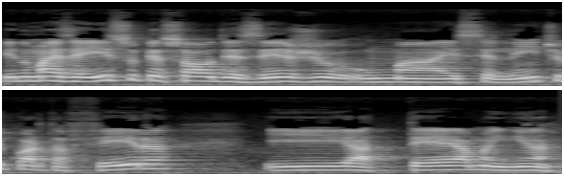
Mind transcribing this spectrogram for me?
E no mais é isso, pessoal. Desejo uma excelente quarta-feira e até amanhã.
